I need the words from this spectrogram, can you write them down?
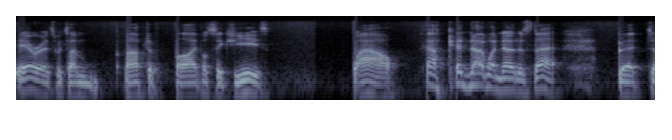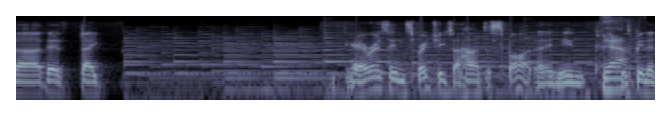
errors which i'm after five or six years wow how could no one notice that? But uh, there's they errors in spreadsheets are hard to spot. I mean, yeah. there's been a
